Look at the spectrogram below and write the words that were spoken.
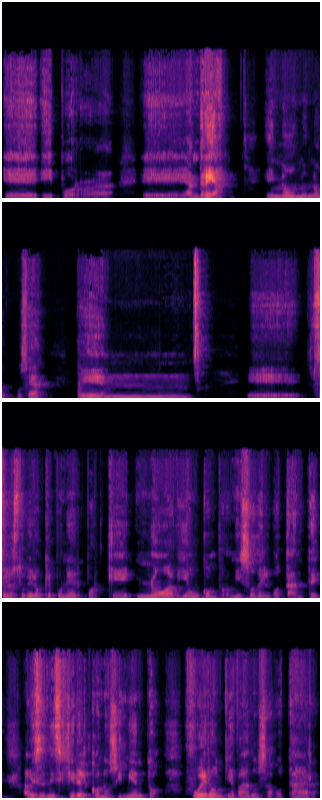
eh, y por Andrea. No, no, no, o sea, em, se los tuvieron que poner porque no había un compromiso del votante, a veces ni siquiera el conocimiento, fueron llevados a votar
